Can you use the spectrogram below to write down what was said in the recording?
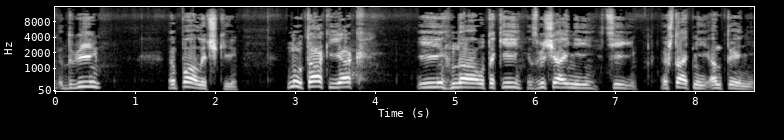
дві палички. Ну, так як і на отакій звичайній цій штатній антені.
